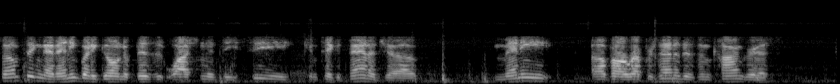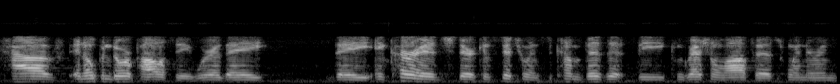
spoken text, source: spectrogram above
something that anybody going to visit Washington, D.C. can take advantage of. Many of our representatives in Congress have an open door policy where they they encourage their constituents to come visit the congressional office when they're in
